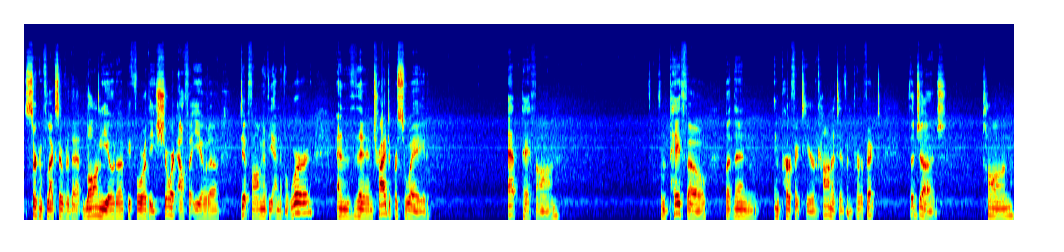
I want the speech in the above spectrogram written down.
circumflex over that long iota before the short alpha iota diphthong at the end of a word and then tried to persuade epeithon from peitho, but then imperfect here, conative imperfect, the judge, ton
